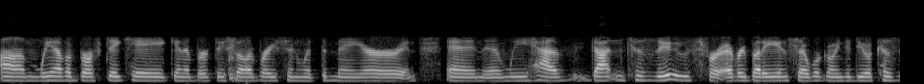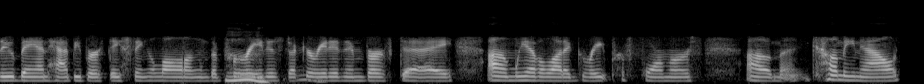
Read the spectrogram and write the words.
Um, we have a birthday cake and a birthday celebration with the mayor, and and and we have gotten kazoos for everybody, and so we're going to do a kazoo band happy birthday sing along. The parade is decorated in birthday. Um, we have a lot of great performers um, coming out.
